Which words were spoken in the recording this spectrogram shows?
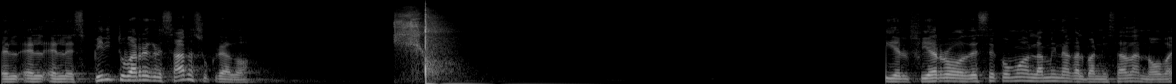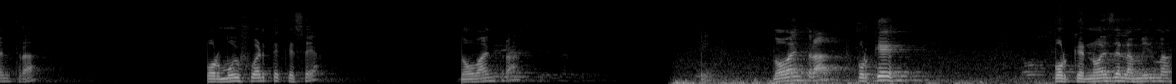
El, el Espíritu va a regresar a su Creador. Y el fierro de ese como lámina galvanizada no va a entrar. Por muy fuerte que sea, no va a entrar. No va a entrar. ¿Por qué? Porque no es de la misma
